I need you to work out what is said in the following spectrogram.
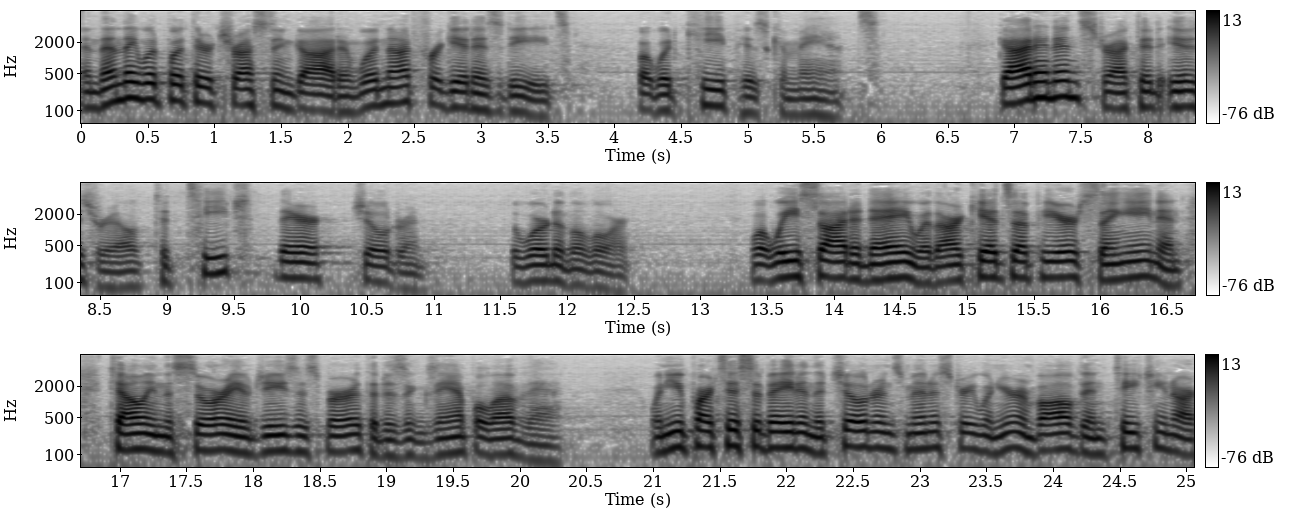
And then they would put their trust in God and would not forget his deeds, but would keep his commands. God had instructed Israel to teach their children the word of the Lord. What we saw today with our kids up here singing and telling the story of Jesus' birth, it is an example of that. When you participate in the children's ministry, when you're involved in teaching our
